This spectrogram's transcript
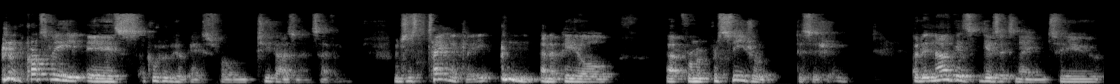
Crossley is a court of appeal case from 2007, which is technically an appeal uh, from a procedural decision. But it now gives, gives its name to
